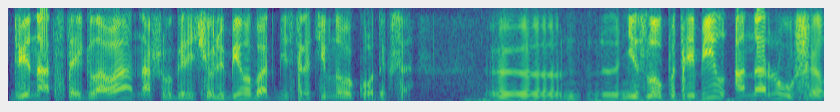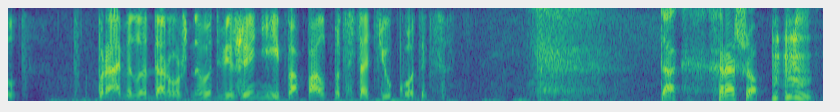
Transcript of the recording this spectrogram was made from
12 глава нашего горячо любимого административного кодекса – э, не злоупотребил, а нарушил правила дорожного движения и попал под статью кодекса. Так, хорошо.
